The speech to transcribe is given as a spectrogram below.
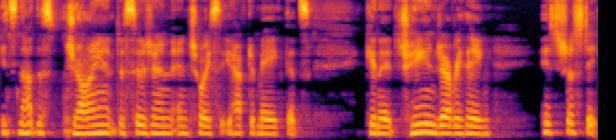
It's not this giant decision and choice that you have to make that's going to change everything. It's just at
